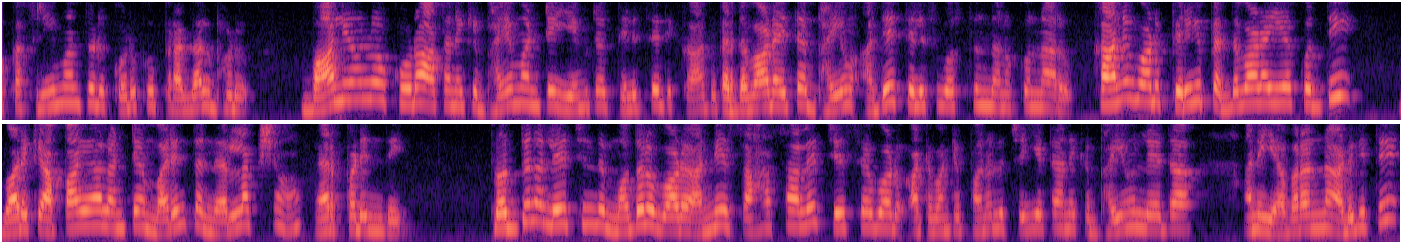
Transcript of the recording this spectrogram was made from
ఒక శ్రీమంతుడి కొడుకు ప్రగల్భుడు. బాల్యంలో కూడా అతనికి భయం అంటే ఏమిటో తెలిసేది కాదు. పెద్దవాడైతే భయం అదే తెలిసి వస్తుందనుకున్నారు. కానీ వాడు పెరిగి పెద్దవాడయ్యే కొద్దీ వాడికి అపాయాలంటే మరింత నిర్లక్ష్యం ఏర్పడింది. ప్రొద్దున లేచింది మొదలు వాడు అన్ని సాహసాలే చేసేవాడు. అటువంటి పనులు చెయ్యటానికి భయం లేదా అని ఎవరన్నా అడిగితే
